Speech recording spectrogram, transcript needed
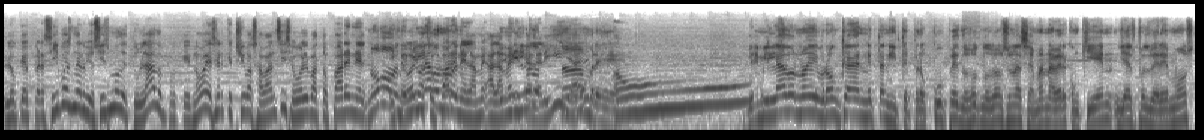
lo, que percibo es nerviosismo de tu lado, porque no va a ser que Chivas avance y se vuelva a topar en el. No, y se vuelva a topar en el al América en la liguilla. No, hombre. De mi lado no hay bronca, neta, ni te preocupes. Nosotros nos vemos una semana a ver con quién. Ya después veremos.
